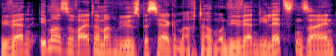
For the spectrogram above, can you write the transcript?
wir werden immer so weitermachen, wie wir es bisher gemacht haben. Und wir werden die Letzten sein,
